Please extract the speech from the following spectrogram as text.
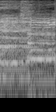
Amen.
